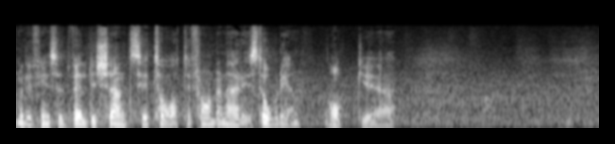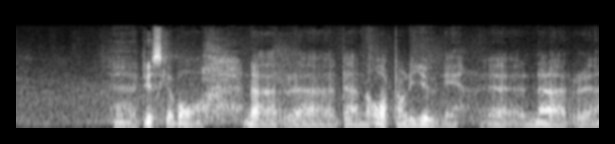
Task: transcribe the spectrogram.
Och det finns ett väldigt känt citat ifrån den här historien. Och eh, eh det ska vara när eh, den 18 juni eh, när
